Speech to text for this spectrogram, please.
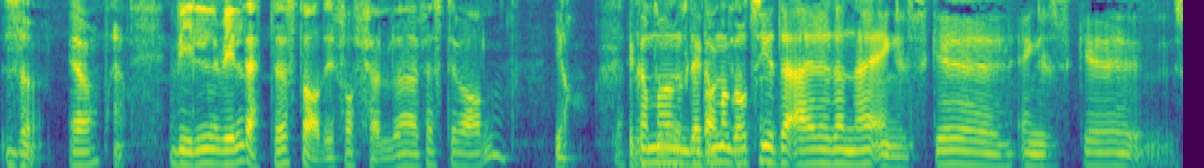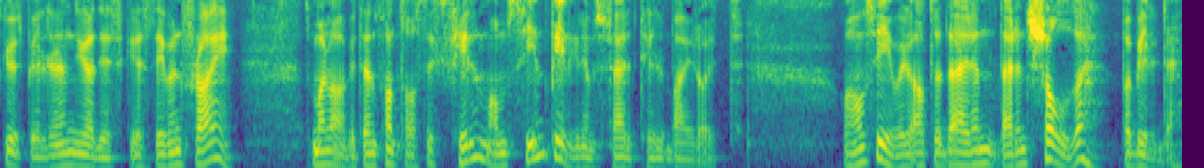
Så, ja. Ja. Vil, vil, dette stadig forfølge festivalen? Ja. Det kan, man, det kan, man, godt si. Det er denne engelske, engelske skuespilleren, jødiske Stephen Fry, som har laget en fantastisk film om sin pilegrimsferd til Bayreuth. Og han sier vel at det er en, det er en skjolde på bildet.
